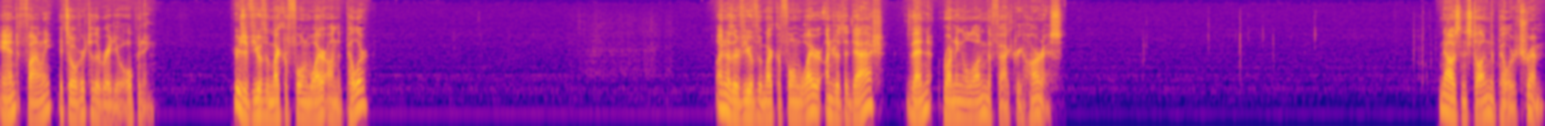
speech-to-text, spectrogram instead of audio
And finally, it's over to the radio opening. Here's a view of the microphone wire on the pillar. Another view of the microphone wire under the dash, then running along the factory harness. Now is installing the pillar trim.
